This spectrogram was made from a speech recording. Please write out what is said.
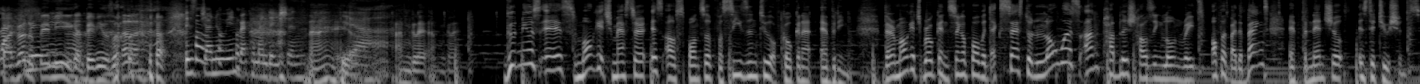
but if you want to pay me, really- you can pay me also. It's genuine recommendation. Nice. Yeah. Yeah. I'm glad. I'm glad. Good news is Mortgage Master is our sponsor for season 2 of Coconut Avenue. They're a mortgage broker in Singapore with access to the lowest unpublished housing loan rates offered by the banks and financial institutions.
